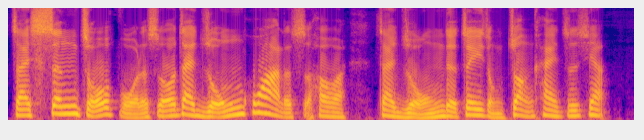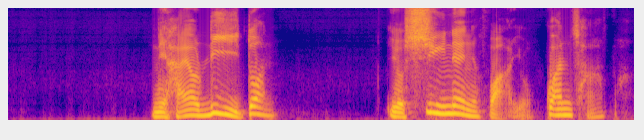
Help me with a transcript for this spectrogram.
在生着火的时候，在融化的时候啊，在融的这一种状态之下，你还要立断，有训练法，有观察法。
